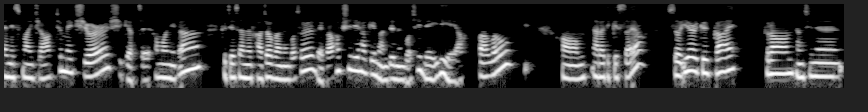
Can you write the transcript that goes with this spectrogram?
and it's my job to make sure she gets it. 어머니가 그 재산을 가져가는 것을 내가 확실히 하게 만드는 것이 내 일이에요. Follow? Um, 알아듣겠어요? So you're a good guy. 그럼 당신은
